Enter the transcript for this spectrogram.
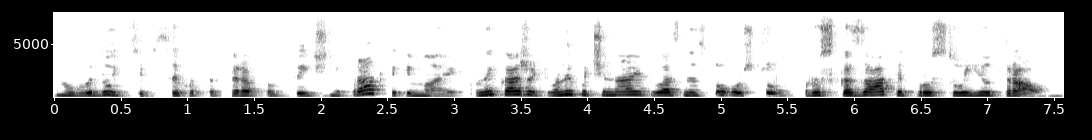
ну ведуть ці психотерапевтичні практики, мають вони кажуть, вони починають власне з того, щоб розказати про свою травму.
